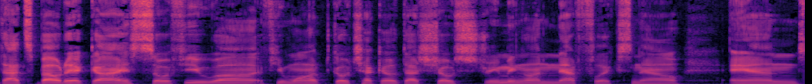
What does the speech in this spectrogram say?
that's about it, guys. So if you uh, if you want, go check out that show streaming on Netflix now. And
